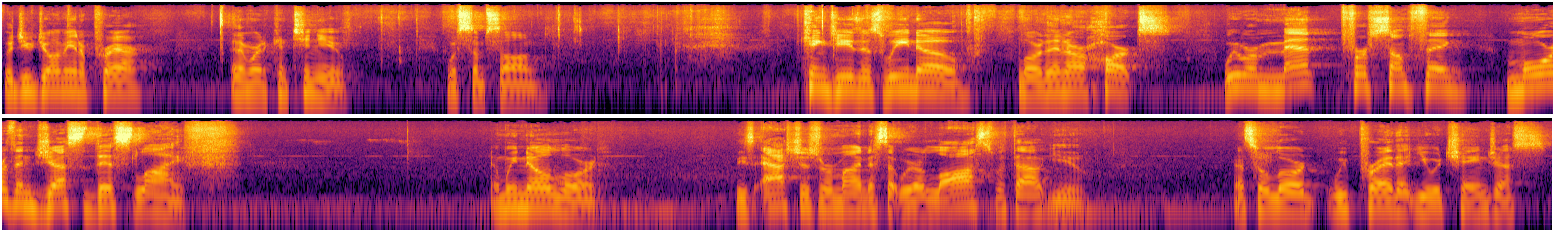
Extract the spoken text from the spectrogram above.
Would you join me in a prayer? And then we're going to continue with some song. King Jesus, we know, Lord, in our hearts, we were meant for something more than just this life. And we know, Lord, these ashes remind us that we are lost without you. And so, Lord, we pray that you would change us,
